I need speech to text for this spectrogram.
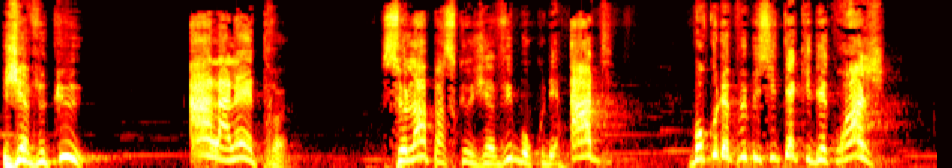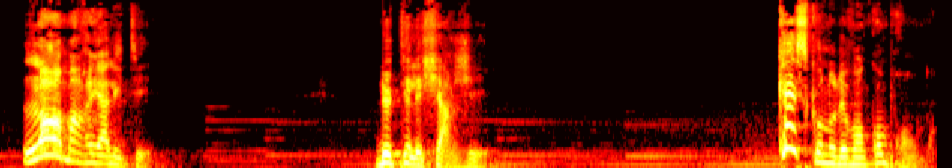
j'ai vécu à la lettre cela parce que j'ai vu beaucoup de ads, beaucoup de publicités qui découragent l'homme en réalité de télécharger. Qu'est-ce que nous devons comprendre?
